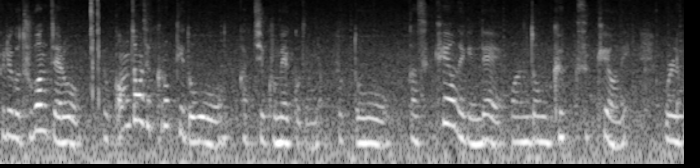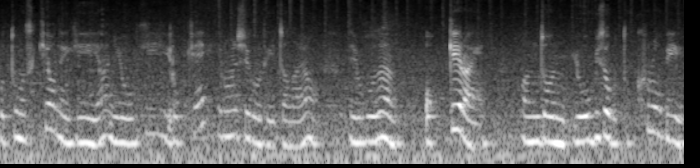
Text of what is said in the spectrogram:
그리고 두 번째로 이 검정색 crop티도 같이 구매했거든요. 이것도 약간 square neck인데 완전 극 square neck. 원래 보통은 square neck이 한 여기 이렇게 이런 식으로 돼 있잖아요. 근데 이거는 어깨 라인 완전 여기서부터 crop이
